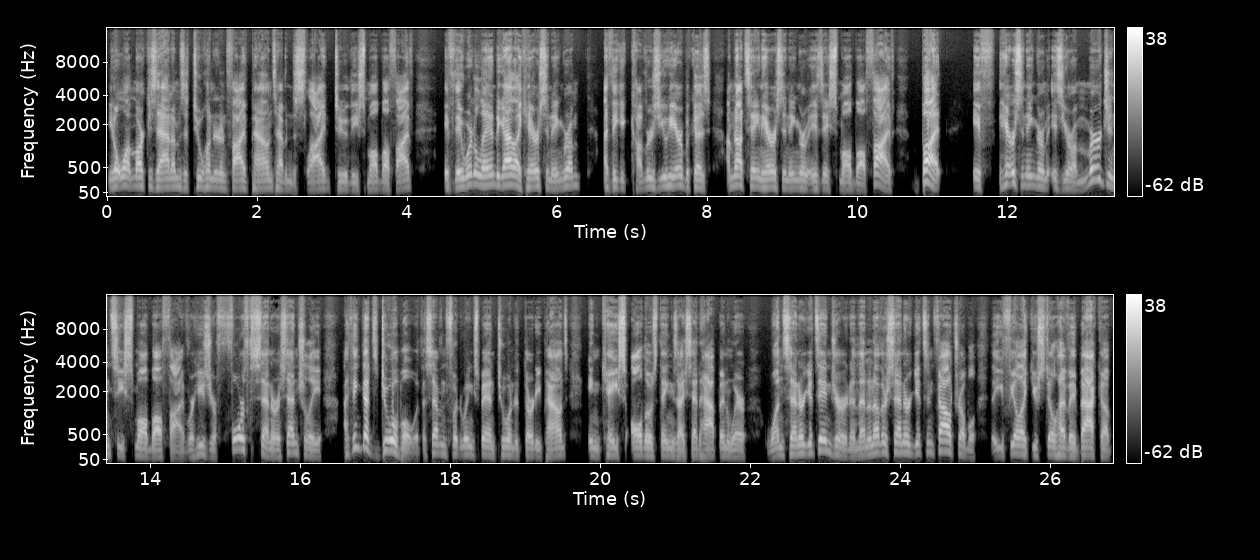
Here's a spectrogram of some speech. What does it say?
You don't want Marcus Adams at 205 pounds having to slide to the small ball five. If they were to land a guy like Harrison Ingram, I think it covers you here because I'm not saying Harrison Ingram is a small ball five, but if Harrison Ingram is your emergency small ball five, where he's your fourth center, essentially, I think that's doable with a seven foot wingspan, 230 pounds, in case all those things I said happen where one center gets injured and then another center gets in foul trouble, that you feel like you still have a backup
